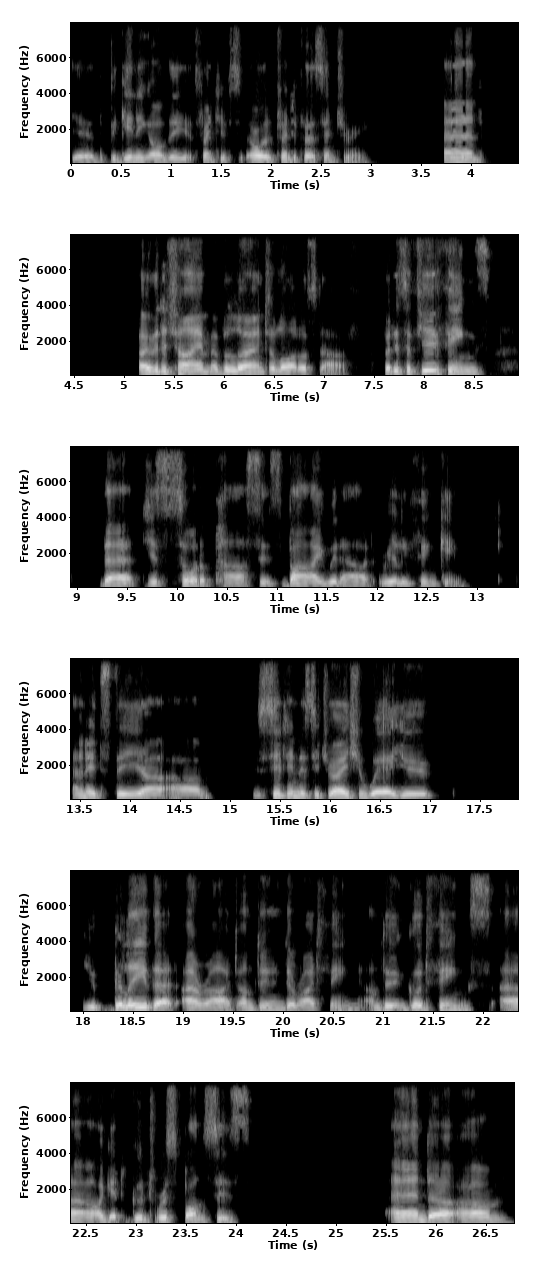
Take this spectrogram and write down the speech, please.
yeah, the beginning of the 20th or 21st century. And over the time, I've learned a lot of stuff, but it's a few things that just sort of passes by without really thinking. And it's the, uh, um, you sit in a situation where you, you believe that, all right, I'm doing the right thing. I'm doing good things. Uh, I get good responses. And, uh, um,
